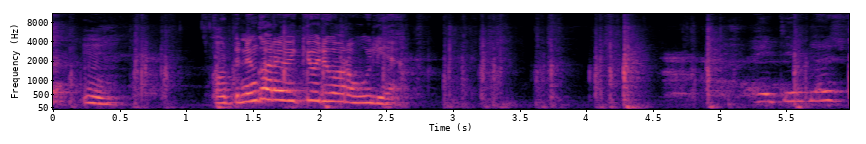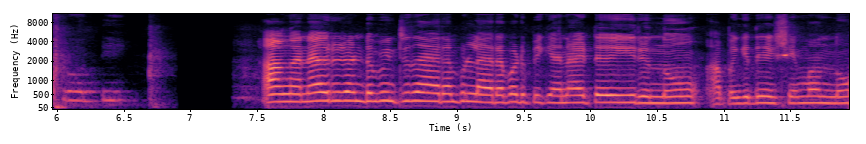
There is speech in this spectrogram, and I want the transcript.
ഒട്ടിനും കൊട്ടിനും കുറവയ്ക്കും ഒരു കുറവില്ല അങ്ങനെ ഒരു രണ്ട് മിനിറ്റ് നേരം പിള്ളേരെ പഠിപ്പിക്കാനായിട്ട് ഇരുന്നു. അപ്പം എനിക്ക് ദേഷ്യം വന്നു.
